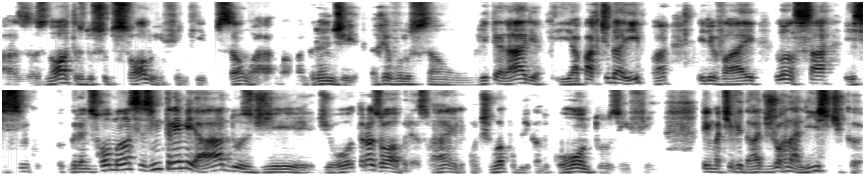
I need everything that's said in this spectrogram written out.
as, as notas do subsolo, enfim, que são uma, uma grande revolução literária, e a partir daí tá? ele vai lançar esses cinco grandes romances entremeados de, de outras obras. Né? Ele continua publicando contos, enfim. Tem uma atividade jornalística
